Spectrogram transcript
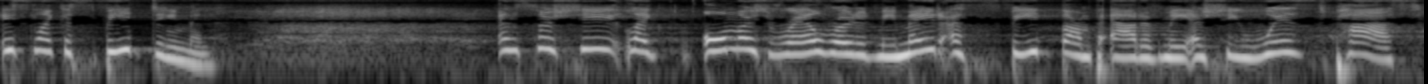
is like a speed demon. And so she like almost railroaded me, made a speed bump out of me as she whizzed past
